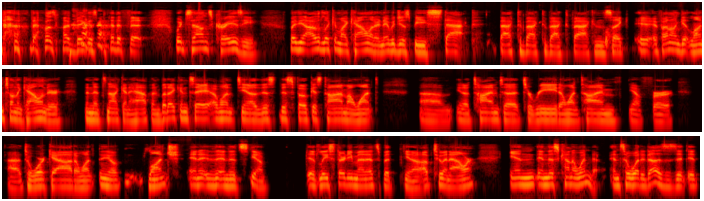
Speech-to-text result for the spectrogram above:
that that was my biggest benefit, which sounds crazy, but you know I would look at my calendar and it would just be stacked back to back to back to back, and it's like if I don't get lunch on the calendar, then it's not going to happen. But I can say I want you know this this focus time. I want um, you know time to to read. I want time you know for uh, to work out. I want you know lunch, and it, and it's you know at least 30 minutes, but you know, up to an hour in, in this kind of window. And so what it does is it, it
